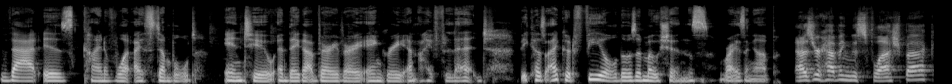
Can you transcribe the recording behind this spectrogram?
that is kind of what I stumbled into. And they got very, very angry, and I fled because I could feel those emotions rising up. As you're having this flashback,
